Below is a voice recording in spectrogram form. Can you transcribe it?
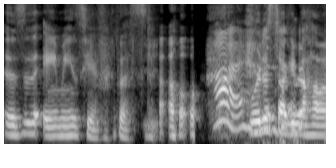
This is Aimee's here with us now hi we're just talking about how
